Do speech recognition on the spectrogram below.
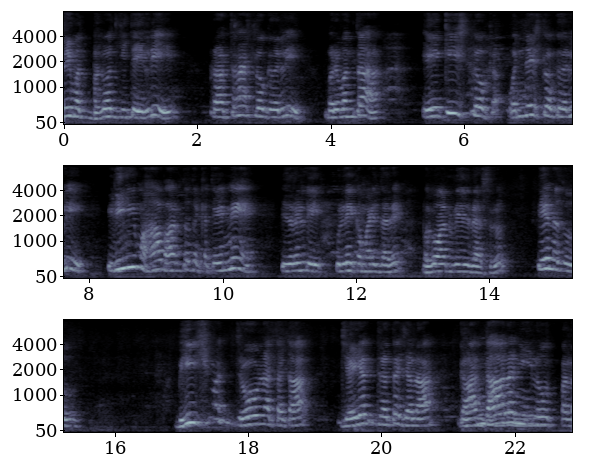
ಶ್ರೀಮದ್ ಭಗವದ್ಗೀತೆಯಲ್ಲಿ ಪ್ರಾರ್ಥನಾ ಶ್ಲೋಕದಲ್ಲಿ ಬರುವಂಥ ಏಕೀ ಶ್ಲೋಕ, ಒಂದೇ ಶ್ಲೋಕದಲ್ಲಿ ಇಡೀ ಮಹಾಭಾರತದ ಕಥೆಯನ್ನೇ ಇದರಲ್ಲಿ ಉಲ್ಲೇಖ ಮಾಡಿದ್ದಾರೆ ಭಗವಾನ್ ವೇದವ್ಯಾಸರು. ಏನದು? ಭೀಷ್ಮ ದ್ರೋಣ ತಟ ಜಯದ್ರತ ಜಲ, ಗಾಂಧಾರ ನೀಲೋತ್ಪಲ,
